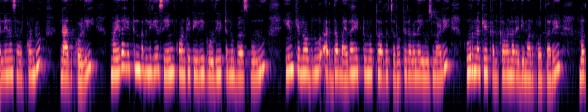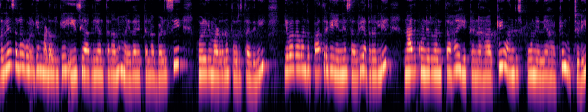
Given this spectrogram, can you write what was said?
ಎಣ್ಣೆನ ಸವರ್ಕೊಂಡು ನಾದ್ಕೊಳ್ಳಿ. ಮೈದಾ ಹಿಟ್ಟಿನ ಬದಲಿಗೆ ಸೇಮ್ ಕ್ವಾಂಟಿಟಿಯಲ್ಲಿ ಗೋಧಿ ಹಿಟ್ಟನ್ನು ಬಳಸ್ಬೋದು. ಇನ್ನು ಕೆಲವೊಬ್ಬರು ಅರ್ಧ ಮೈದಾ ಹಿಟ್ಟು ಮತ್ತು ಅರ್ಧ ಚರೋಟಿ ರವೆನ ಯೂಸ್ ಮಾಡಿ ಹೂರ್ಣಕ್ಕೆ ಕನಕವನ್ನು ರೆಡಿ ಮಾಡ್ಕೊಳ್ತಾರೆ. ಮೊದಲನೇ ಸಲ ಹೋಳಿಗೆ ಮಾಡೋರಿಗೆ ಈಸಿ ಆಗಲಿ ಅಂತ ನಾನು ಮೈದಾ ಹಿಟ್ಟನ್ನು ಬಳಸಿ ಹೋಳಿಗೆ ಮಾಡೋದನ್ನು ತೋರಿಸ್ತಾ ಇದ್ದೀನಿ. ಇವಾಗ ಒಂದು ಪಾತ್ರೆಗೆ ಎಣ್ಣೆ ಸವರಿ, ಅದರಲ್ಲಿ ನಾದಿಕೊಂಡಿರುವಂತಹ ಹಿಟ್ಟನ್ನು ಹಾಕಿ ಒಂದು ಸ್ಪೂನ್ ಎಣ್ಣೆ ಹಾಕಿ ಮುಚ್ಚಡಿ.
